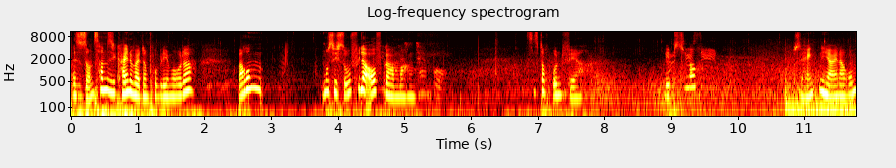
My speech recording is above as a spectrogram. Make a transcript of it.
Also sonst haben Sie keine weiteren Probleme, oder? Warum muss ich so viele Aufgaben machen? Das ist doch unfair. Lebst du noch? Wieso hängt denn hier einer rum?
